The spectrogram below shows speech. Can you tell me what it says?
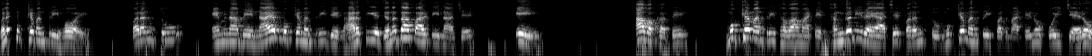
ભલે મુખ્યમંત્રી હોય, પરંતુ એમના બે નાયબ મુખ્યમંત્રી જે ભારતીય જનતા પાર્ટીના છે, એ આ વખતે મુખ્યમંત્રી થવા માટે થંગની રહ્યા છે, પરંતુ મુખ્યમંત્રી પદ માટેનો કોઈ ચહેરો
